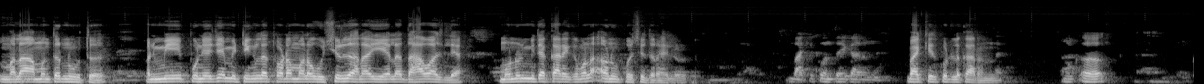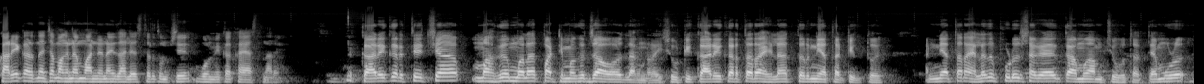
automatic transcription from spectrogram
मला आमंत्रण नव्हतं पण मी पुण्याच्या मिटिंगला थोडा मला उशीर झाला यायला दहा वाजल्या. म्हणून मी त्या कार्यक्रमाला अनुपस्थित राहिलो होतो. बाकी कोणतंही कारण नाही? बाकी कुठलं कारण नाही. मग कार्यकर्त्यांच्या मागण्या मान्य नाही झाल्यास तर तुमची भूमिका काय असणार आहे? कार्यकर्त्याच्या मागं मला पाठीमागं जावं लागणार आहे. शेवटी कार्यकर्ता राहिला तर नेता टिकतोय. आणि नेता राहिला तर पुढं सगळ्या कामं आमची होतात. त्यामुळं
